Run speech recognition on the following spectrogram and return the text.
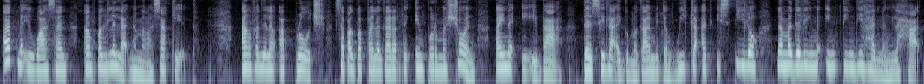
at maiwasan ang paglala ng mga sakit. Ang kanilang approach sa pagpapalaganap ng impormasyon ay naiiba dahil sila ay gumagamit ng wika at estilo na madaling maintindihan ng lahat.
